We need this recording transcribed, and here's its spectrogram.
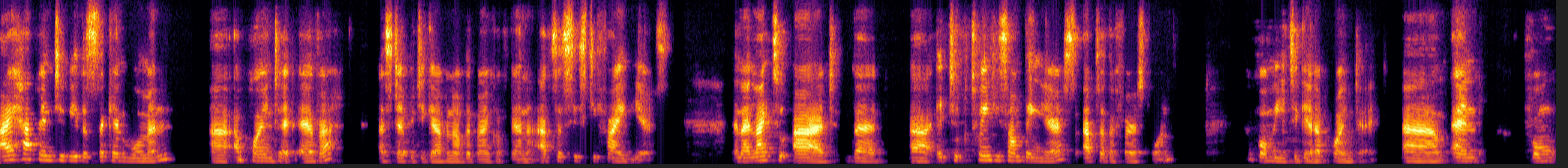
I happen to be the second woman uh, appointed ever as deputy governor of the Bank of Ghana after 65 years. And I'd like to add that uh, it took 20 something years after the first one for me to get appointed. Um, and from,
